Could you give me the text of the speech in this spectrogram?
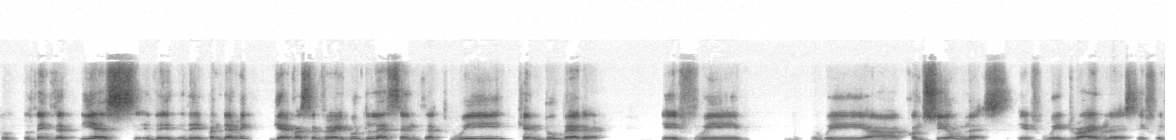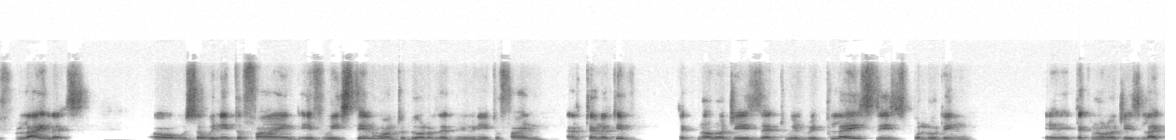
to, to, think that yes, the, the pandemic gave us a very good lesson that we can do better if we we uh, consume less, if we drive less, if we fly less. Oh, so we need to find, if we still want to do all of that, we need to find alternative technologies that will replace these polluting uh, technologies like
